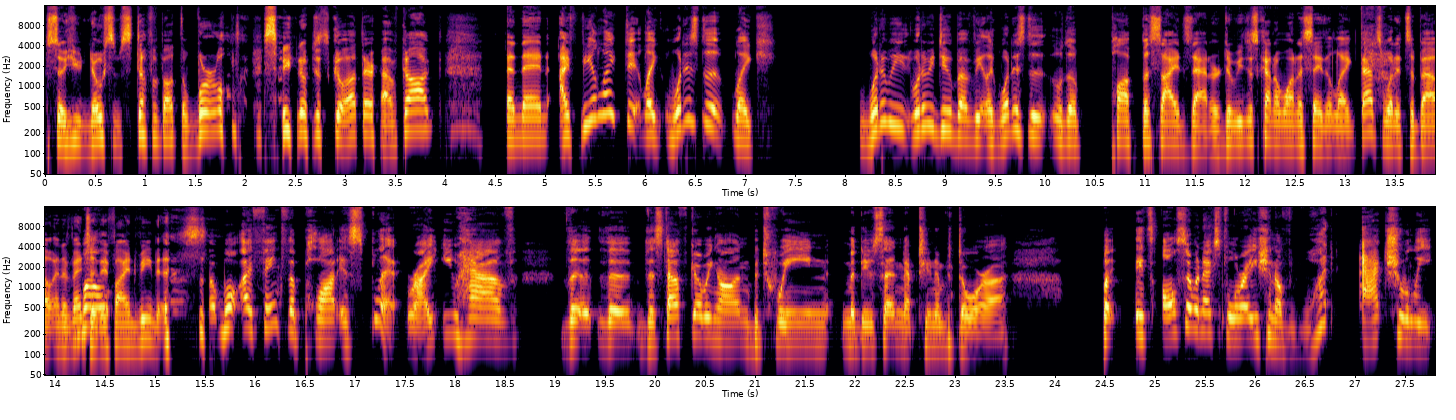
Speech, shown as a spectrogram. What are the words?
so you know some stuff about the world so you don't just go out there half cocked. And then i feel like that like what is the like what do we what do we do about V- like what is the the plot besides that? Or do we just kind of want to say that like that's what it's about and eventually they find venus. Uh, Well, I think the plot is split, right? You have the the the stuff going on between Medusa and Neptune and Pandora, but it's also an exploration of what actually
